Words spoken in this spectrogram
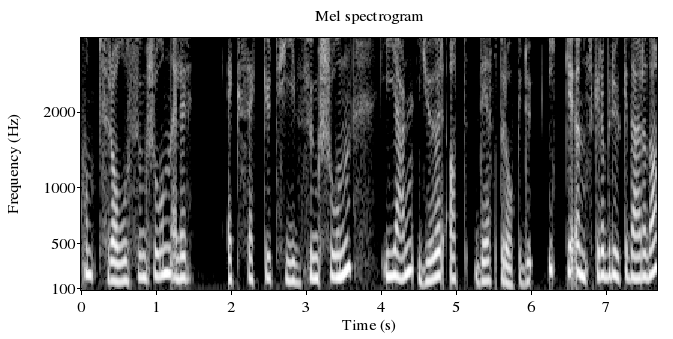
kontrollfunksjonen, eller eksekutivfunksjonen i hjernen, gjør at det språket du ikke ønsker å bruke der og da,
